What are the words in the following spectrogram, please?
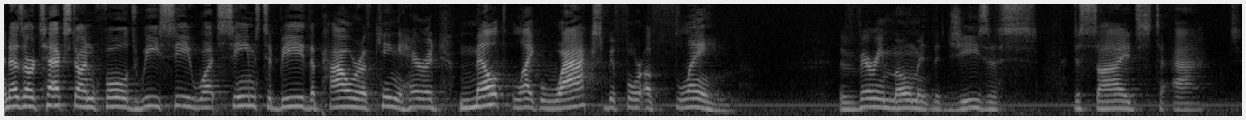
And as our text unfolds, we see what seems to be the power of King Herod melt like wax before a flame the very moment that Jesus decides to act.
